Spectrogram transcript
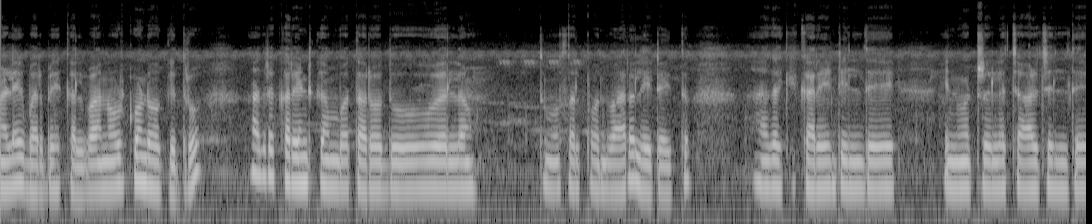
ಮಳೆಗೆ ಬರಬೇಕಲ್ವ? ನೋಡ್ಕೊಂಡು ಹೋಗಿದ್ರು. ಆದರೆ ಕರೆಂಟ್ ಕಂಬ ತರೋದು ಎಲ್ಲ ತುಂಬ ಸ್ವಲ್ಪ ಒಂದು ವಾರ ಲೇಟ್ ಆಯಿತು. ಹಾಗಾಗಿ ಕರೆಂಟ್ ಇಲ್ಲದೆ ಇನ್ವರ್ಟ್ರೆಲ್ಲ ಚಾರ್ಜ್ ಇಲ್ಲದೆ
